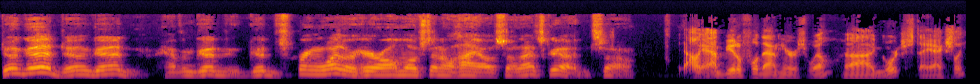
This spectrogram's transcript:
Doing good, doing good. Having good good spring weather here almost in Ohio, so that's good. So, oh yeah, beautiful down here as well. Uh, gorgeous day actually,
